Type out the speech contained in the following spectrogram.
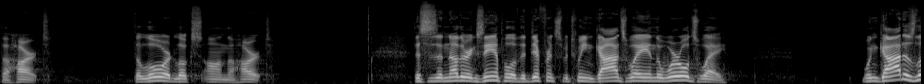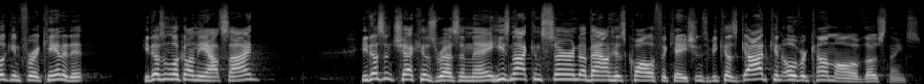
The heart. The Lord looks on the heart. This is another example of the difference between God's way and the world's way. When God is looking for a candidate, He doesn't look on the outside. He doesn't check his resume. He's not concerned about his qualifications because God can overcome all of those things.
